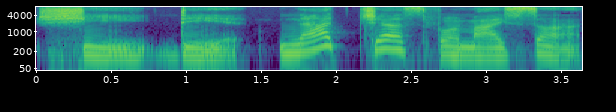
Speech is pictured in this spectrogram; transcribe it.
she did not just for my son,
